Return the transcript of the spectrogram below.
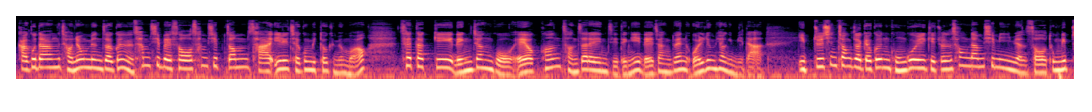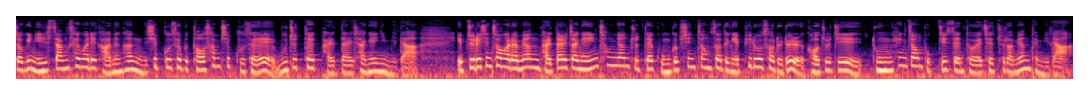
가구당 전용 면적은 30에서 30.41 제곱미터 규모며 세탁기, 냉장고, 에어컨, 전자레인지 등이 내장된 원룸형입니다. 입주 신청 자격은 공고일 기준 성남 시민이면서 독립적인 일상 생활이 가능한 19세부터 39세의 무주택 발달 장애인입니다. 입주를 신청하려면 발달장애인 청년주택 공급 신청서 등의 필요 서류를 거주지 동행정복지센터에 제출하면 됩니다.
